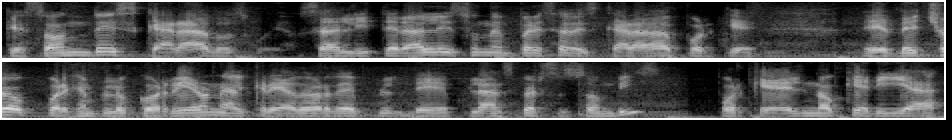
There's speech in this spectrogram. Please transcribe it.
que son descarados, güey. O sea, literal es una empresa descarada porque, eh, de hecho, por ejemplo, corrieron al creador de, de Plants vs. Zombies porque él no quería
